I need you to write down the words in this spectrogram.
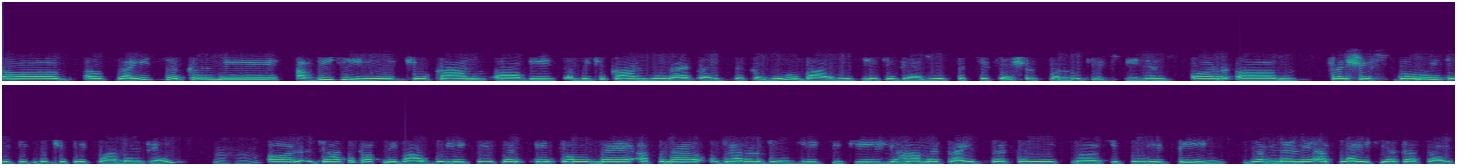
प्राइड सर्कल में अभी के लिए जो काम, अभी अभी जो काम हो रहा है प्राइड सर्कल में वो बारहवीं से लेकर ग्रेजुएट तक के फ्रेशर्स बंदों के एक्सपीरियंस और फ्रेशर्स दोनों ही तरीके के बच्चों की रिक्वायरमेंट है। और जहाँ तक आपने बात बोली पेपर पे तो मैं अपना उदाहरण दूँगी क्योंकि यहाँ मैं प्राइड सर्कल की पूरी टीम जब मैंने अप्लाई किया था प्राइड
